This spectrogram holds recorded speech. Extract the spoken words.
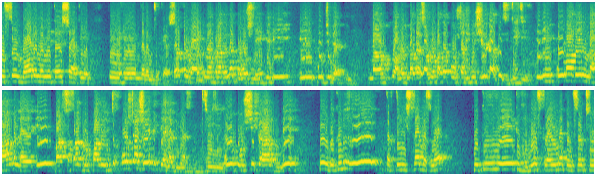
ਉਸ ਤੋਂ ਬਾਅਦ ਉਹਨਾਂ ਨੇ ਤੈਸ਼ ਆ ਕੇ ਤੇ ਇਹ ਕਦਮ ਚੁੱਕਿਆ ਸਰ ਪਰਿਵਾਰਕ ਮੈਂਬਰਾਂ ਦੇ ਨਾ ਦੋਸ਼ ਨੇ ਕਿ ਵੀ ਇਹ ਕੁਝ ਵਿਅਕਤੀ ਨਾਮ ਤੁਹਾਨੂੰ ਵੀ ਪਤਾ ਸਭ ਨੂੰ ਪਤਾ ਪੋਸਟਾਂ ਜਿਹਨੂੰ ਸ਼ੇਅਰ ਕਰਦੇ ਸੀ। ਜੀ, ਜੀ। ਜਿਹੜੀ ਉਹਨਾਂ ਦੇ ਨਾਮ ਲੈ ਕੇ WhatsApp ਗਰੁੱਪਾਂ ਦੇ ਵਿੱਚ ਪੋਸਟਾਂ ਸ਼ੇਅਰ ਕੀਤੀਆਂ ਜਾਂਦੀਆਂ ਸੀ। ਜੀ, ਜੀ। ਉਹ ਦੋਸ਼ੀ ਕਰਾਰ ਹੁੰਦੇ ਨਹੀਂ ਦੇਖੋ ਜੀ ਇਹ ਤਫਤੀਸ਼ ਦਾ ਮਸਲਾ ਹੈ ਕਿਉਂਕਿ ਇਹ ਇੱਕ ਹੀਨੀਅਸ ਕ੍ਰਾਈਮ ਹੈ 306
